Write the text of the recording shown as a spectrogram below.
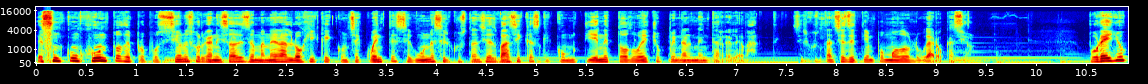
es un conjunto de proposiciones organizadas de manera lógica y consecuente según las circunstancias básicas que contiene todo hecho penalmente relevante, circunstancias de tiempo, modo, lugar, ocasión. Por ello,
